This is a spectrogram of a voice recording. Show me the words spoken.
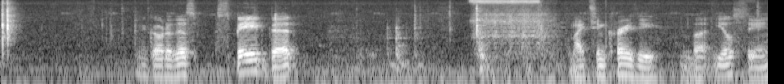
to go to this spade bit. Might seem crazy, but you'll see.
